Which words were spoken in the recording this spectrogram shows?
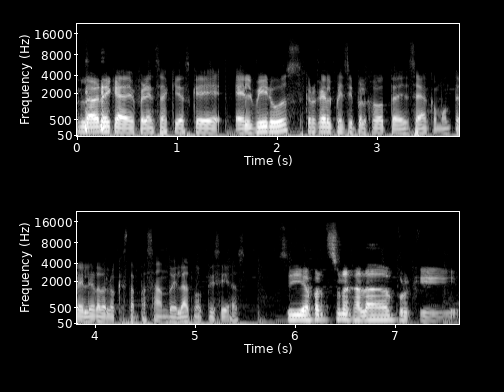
La única diferencia aquí es que el virus, creo que al principio del juego te enseñan como un trailer de lo que está pasando y las noticias. Sí, aparte es una jalada porque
